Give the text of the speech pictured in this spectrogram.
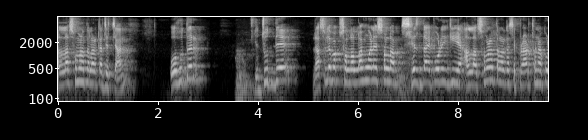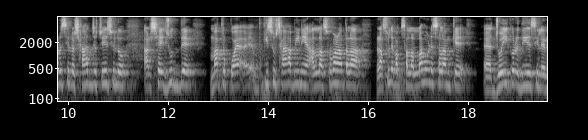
আল্লাহ সুমনতালার কাছে চান ওহুদের যুদ্ধে রাসুলেবাক সাল্লাহু আলাইসাল্লাম শেষদায় পড়ে গিয়ে আল্লাহ সুমনতালার কাছে প্রার্থনা করেছিল, সাহায্য চেয়েছিল। আর সেই যুদ্ধে মাত্র কয়, কিছু সাহাবি নিয়ে আল্লাহ সুমনতালা রাসুলেবাক সাল্লাহু সাল্লামকে জয়ী করে দিয়েছিলেন।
